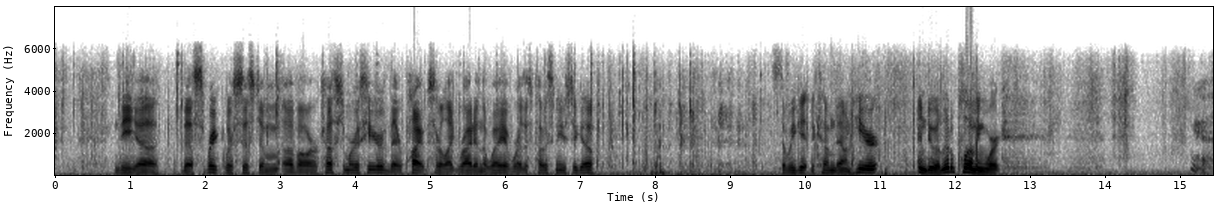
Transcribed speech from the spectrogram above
the uh, the sprinkler system of our customers here, their pipes are like right in the way of where this post needs to go. So we get to come down here and do a little plumbing work. Yeah.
